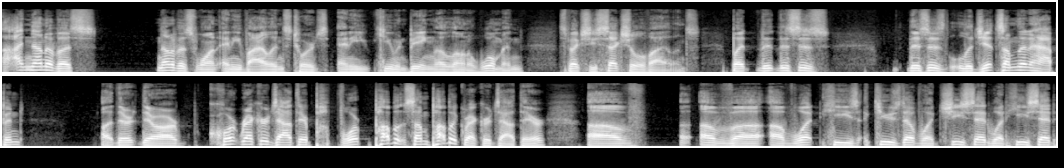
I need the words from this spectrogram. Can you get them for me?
I, none of us, none of us want any violence towards any human being, let alone a woman, especially sexual violence. But th- this is, this is legit something that happened. Uh, there, there are court records out there, for public, some public records out there of of uh, of what he's accused of, what she said, what he said,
